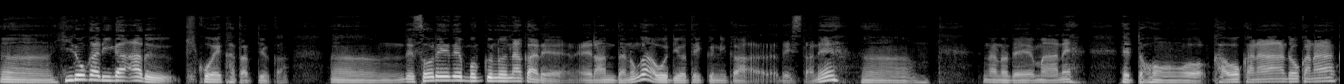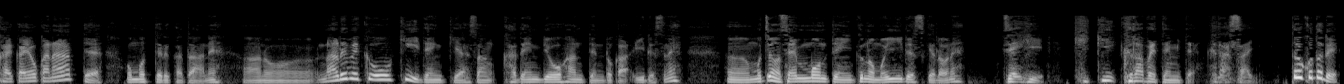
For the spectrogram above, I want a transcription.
うん、広がりがある聞こえ方っていうか。うん、で、それで僕の中で選んだのがオーディオテクニカでしたね。うん、なので、まあね、ヘッドホンを買おうかな、どうかな、買い替えようかなって思ってる方はね、あの、なるべく大きい電気屋さん、家電量販店とかいいですね。うん、もちろん専門店行くのもいいですけどね。ぜひ、聞き比べてみてください。ということで、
